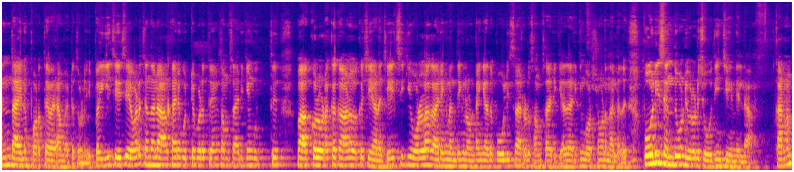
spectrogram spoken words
എന്തായാലും പുറത്തേ വരാൻ പറ്റത്തുള്ളൂ. ഇപ്പൊ ഈ ചേച്ചി എവിടെ ചെന്നാലും ആൾക്കാർ കുറ്റപ്പെടുത്തുകയും സംസാരിക്കുകയും കുത്ത് വാക്കുകളോടൊക്കെ കാണുകയൊക്കെ ചെയ്യാണ്. ചേച്ചിക്ക് ഉള്ള കാര്യങ്ങൾ എന്തെങ്കിലും ഉണ്ടെങ്കിൽ അത് പോലീസുകാരോട് സംസാരിക്കുക അതായിരിക്കും കുറച്ചും കൂടെ നല്ലത്. പോലീസ് എന്തുകൊണ്ട് ഇവരോട് ചോദ്യം ചെയ്യുന്നില്ല? കാരണം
